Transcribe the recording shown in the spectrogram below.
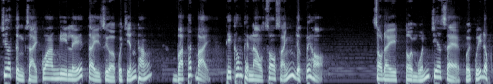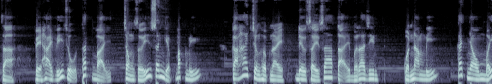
chưa từng trải qua nghi lễ tẩy rửa của chiến thắng và thất bại thì không thể nào so sánh được với họ. Sau đây tôi muốn chia sẻ với quý độc giả về hai ví dụ thất bại trong giới doanh nghiệp Bắc Mỹ. Cả hai trường hợp này đều xảy ra tại Brazil của Nam Mỹ, cách nhau mấy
